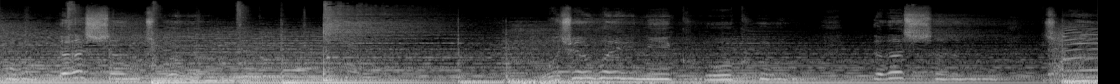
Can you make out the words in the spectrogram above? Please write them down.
苦的生存，我却为你苦苦的生存。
